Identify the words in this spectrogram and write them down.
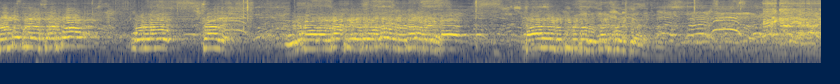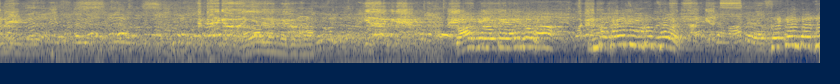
நம்ம பிள்ளைய சார்பா ஒரு சாலை ஒரு சார்பா சாலை வெற்றி பெற்றது பரிசு வைக்கிறார் கால்களோட்டு இறங்கலாம் இந்த பேச்சு முடிஞ்சு. செகண்ட் பேச்சு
